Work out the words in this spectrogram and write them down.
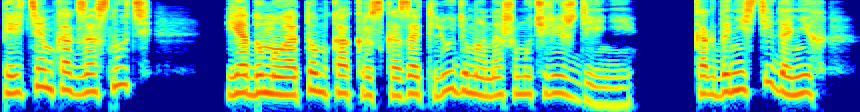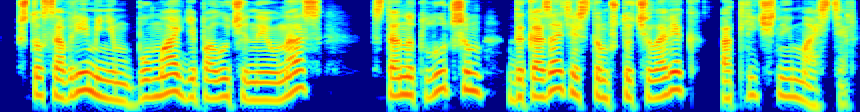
Перед тем, как заснуть, я думала о том, как рассказать людям о нашем учреждении, как донести до них, что со временем бумаги, полученные у нас, станут лучшим доказательством, что человек — отличный мастер.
